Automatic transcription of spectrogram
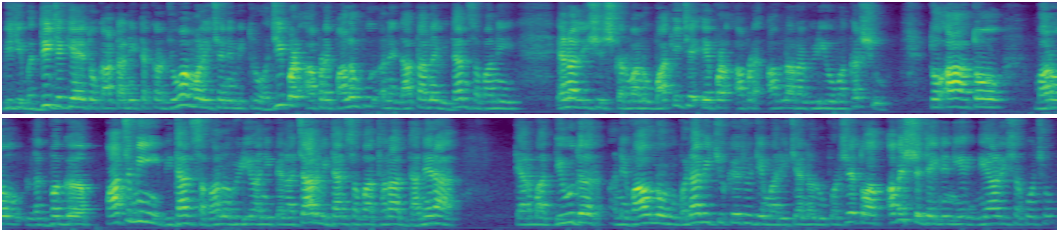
બીજી બધી જગ્યાએ તો કાંટાની ટક્કર જોવા મળી છે અને મિત્રો, હજી પણ આપણે પાલનપુર અને દાતાને વિધાનસભાની એનાલિસિસ કરવાનું બાકી છે, એ પણ આપણે આવનારા વિડીયોમાં કરશું. તો આ હતો મારો લગભગ પાંચમી વિધાનસભાનો વીડિયો. આની પહેલાં ચાર વિધાનસભા થરા ધાનેરા, ત્યારબાદ દીવદર અને વાવનો હું બનાવી ચૂક્યો છું, જે મારી ચેનલ ઉપર છે. તો આપ અવશ્ય જઈને નિહાળી શકો છો.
